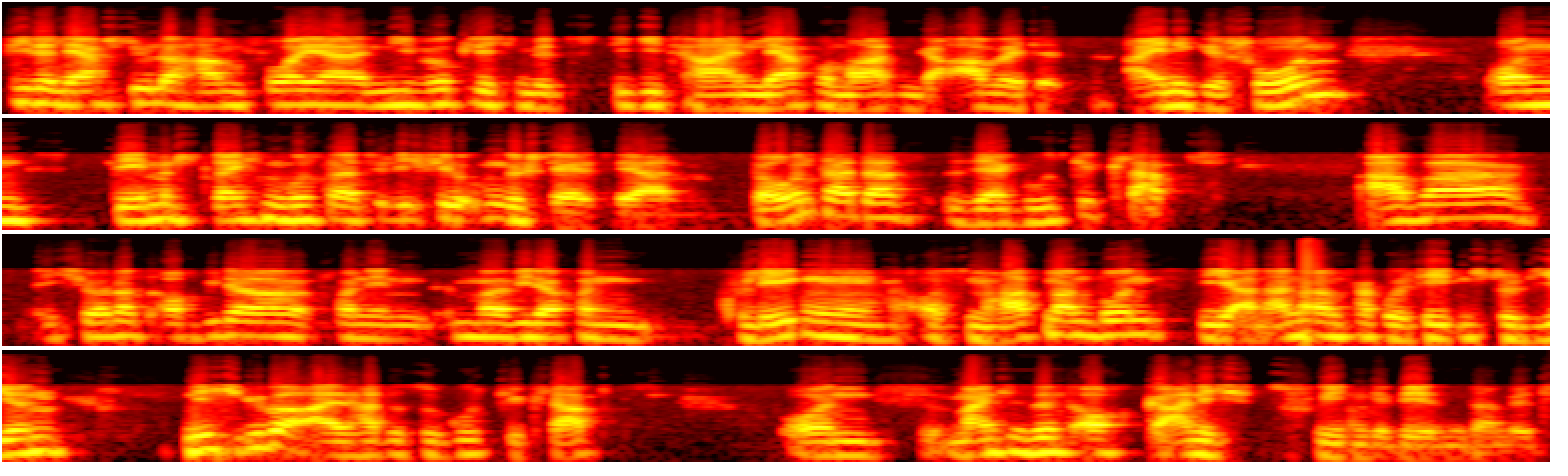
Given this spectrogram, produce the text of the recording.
viele Lehrstühle haben vorher nie wirklich mit digitalen Lehrformaten gearbeitet. Einige schon. Und dementsprechend muss natürlich viel umgestellt werden. Bei uns hat das sehr gut geklappt. Aber ich höre das auch wieder von den, immer wieder von Kollegen aus dem Hartmann-Bund, die an anderen Fakultäten studieren. Nicht überall hat es so gut geklappt. Und manche sind auch gar nicht zufrieden gewesen damit.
